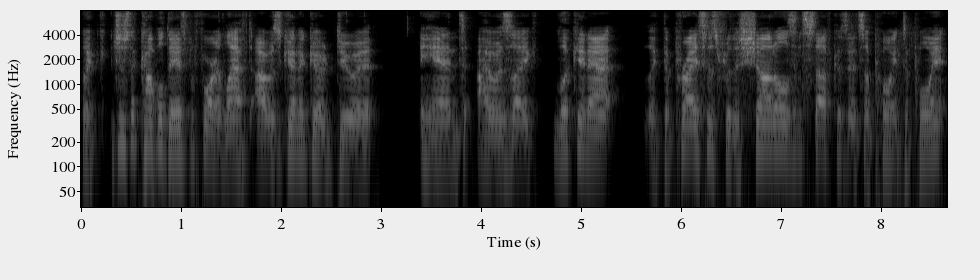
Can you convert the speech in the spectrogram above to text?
like just a couple days before I left, I was gonna go do it, and I was like looking at like the prices for the shuttles and stuff because it's a point to point.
